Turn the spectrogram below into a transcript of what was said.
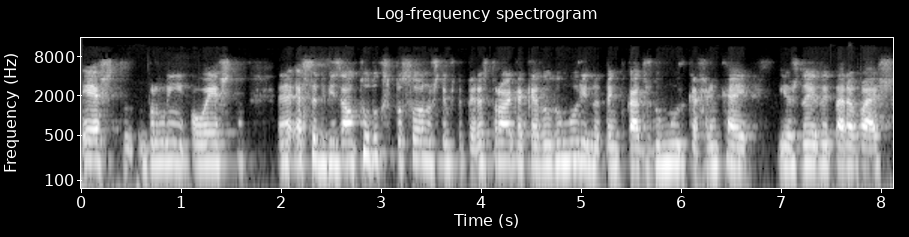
Este, Berlim Oeste, essa divisão, tudo o que se passou nos tempos da Perestroika, a queda do muro, ainda tenho bocados do muro que arranquei e ajudei a deitar abaixo,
